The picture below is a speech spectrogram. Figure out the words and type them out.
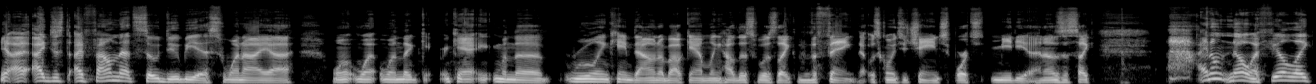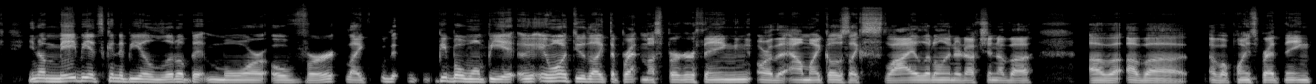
yeah I, I, just i found that so dubious when i uh when when, when the can when the ruling came down about gambling how this was like the thing that was going to change sports media and i was just like I don't know. I feel like, you know, maybe it's going to be a little bit more overt. Like people won't be, it won't do like the Brent Musburger thing or the Al Michaels like sly little introduction of a, of a, of a, of a point spread thing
